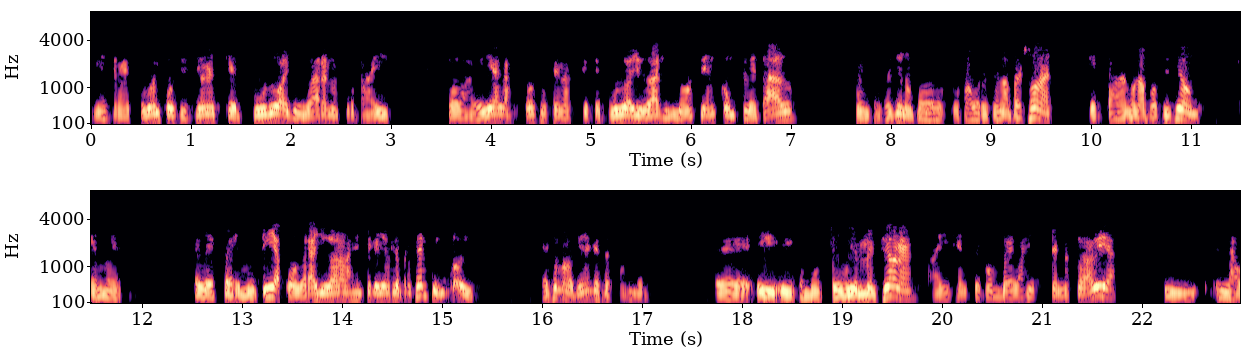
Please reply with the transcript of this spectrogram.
mientras estuvo en posiciones que pudo ayudar a nuestro país, todavía las cosas en las que se pudo ayudar no se han completado, pues entonces yo no puedo favorecer a una persona que estaba en una posición que me le permitía poder ayudar a la gente que yo represento y. Eso me lo tiene que responder. Eh, y, como tú bien mencionas, hay gente con velas internas todavía y la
